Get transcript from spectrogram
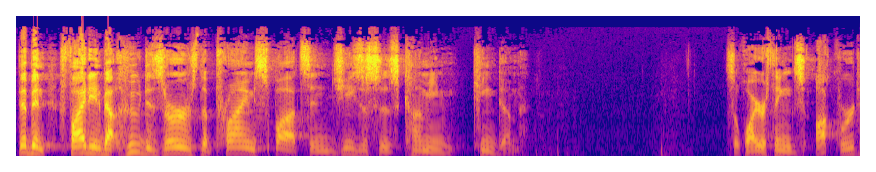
They've been fighting about who deserves the prime spots in Jesus' coming kingdom. So, why are things awkward?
